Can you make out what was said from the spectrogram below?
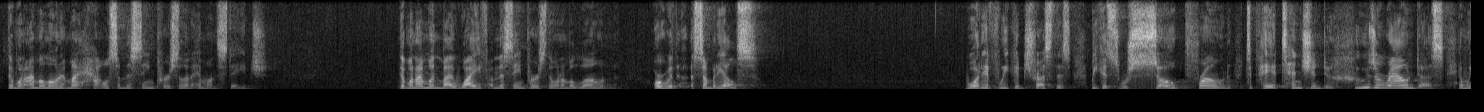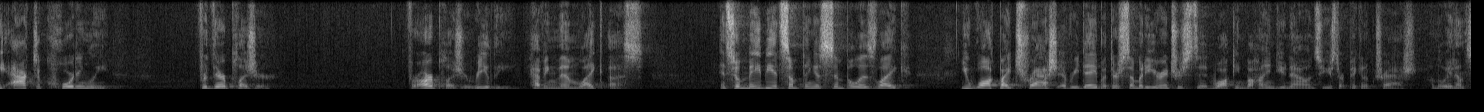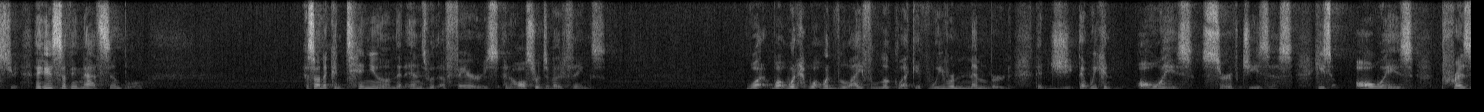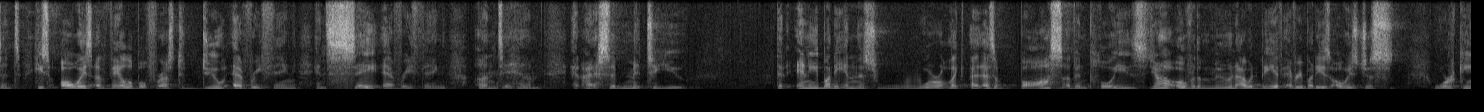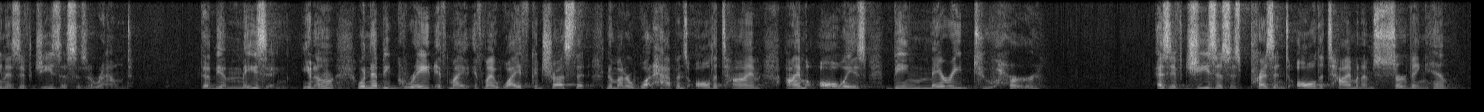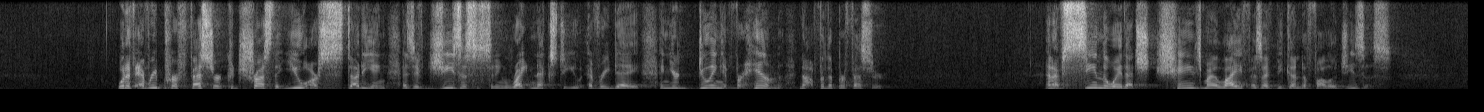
that when I'm alone at my house, I'm the same person that I am on stage? That when I'm with my wife, I'm the same person that when I'm alone or with somebody else? What if we could trust this? Because we're so prone to pay attention to who's around us and we act accordingly for their pleasure, for our pleasure, really, having them like us. And so maybe it's something as simple as like, you walk by trash every day, but there's somebody you're interested in walking behind you now, and so you start picking up trash on the way down the street. It's something that simple. It's on a continuum that ends with affairs and all sorts of other things. What, what, would, what would life look like if we remembered that, G, that we can always serve Jesus? He's always present, He's always available for us to do everything and say everything unto Him. And I submit to you that anybody in this world, like as a boss of employees, you know how over the moon I would be if everybody is always just working as if Jesus is around? That'd be amazing, you know? Wouldn't that be great if my, if my wife could trust that no matter what happens all the time, I'm always being married to her as if Jesus is present all the time and I'm serving him? What if every professor could trust that you are studying as if Jesus is sitting right next to you every day and you're doing it for him, not for the professor? And I've seen the way that's changed my life as I've begun to follow Jesus.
